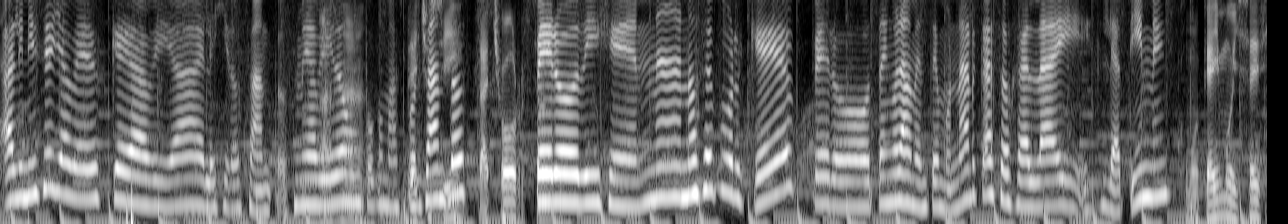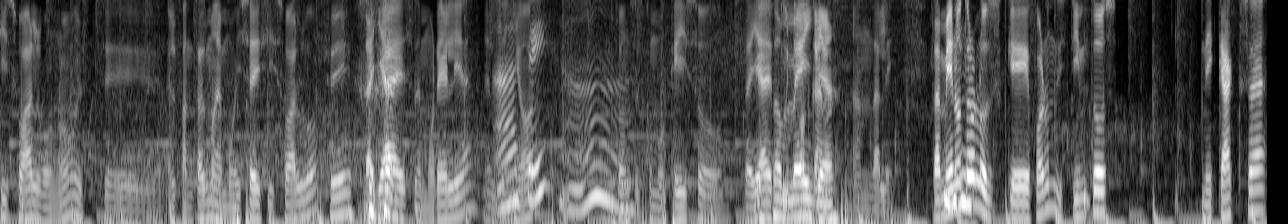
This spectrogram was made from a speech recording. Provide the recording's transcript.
al inicio ya ves que había elegido Santos. Me había ido un poco más por hecho, Santos. Sí, Tachor. Santos. Pero dije, nah, no sé por qué, pero tengo la mente monarcas, ojalá y le atine. Como que ahí Moisés hizo algo, ¿no? Este, el fantasma de Moisés hizo algo. Sí. De allá es de Morelia, el ah, señor. sí. Ah. Entonces como que hizo de allá Hizo de. Ándale. También otro de los que fueron distintos, Necaxa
